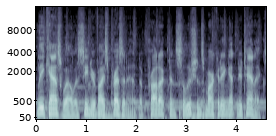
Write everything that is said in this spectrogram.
Lee Caswell is Senior Vice President of Product and Solutions Marketing at Nutanix.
